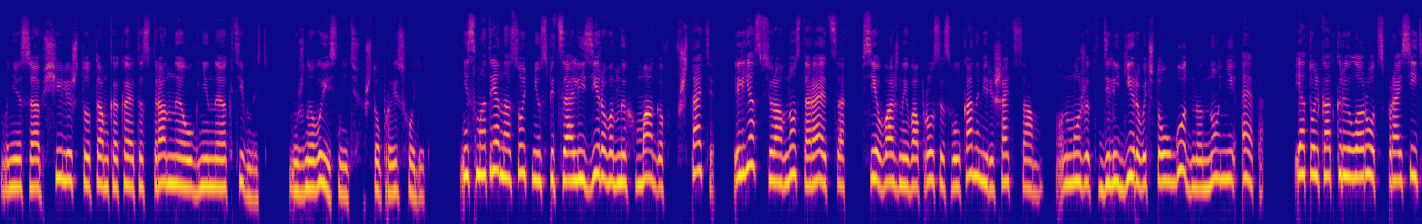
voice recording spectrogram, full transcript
Мне сообщили, что там какая-то странная огненная активность. Нужно выяснить, что происходит. Несмотря на сотню специализированных магов в штате, Ильяс все равно старается все важные вопросы с вулканами решать сам. Он может делегировать что угодно, но не это. Я только открыла рот спросить,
